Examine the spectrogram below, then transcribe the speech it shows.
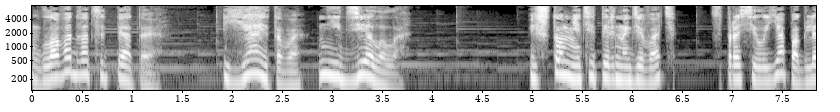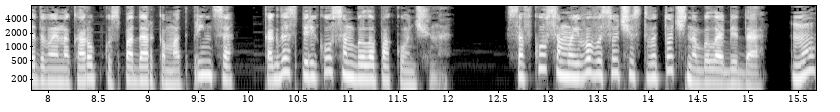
Глава 25. Я этого не делала. «И что мне теперь надевать?» — спросила я, поглядывая на коробку с подарком от принца, когда с перекусом было покончено. Со вкусом у его высочества точно была беда. Ну,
